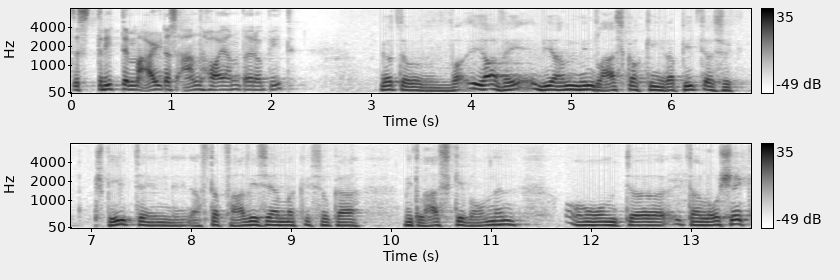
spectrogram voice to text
das dritte Mal das Anheuern bei Rapid? Ja, da, ja wir haben in Lask auch gegen Rapid also gespielt. In, auf der Pfarrwiese haben wir sogar mit Lask gewonnen. Und äh, der Loschek,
